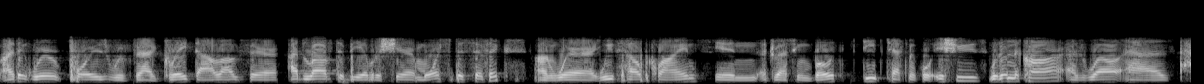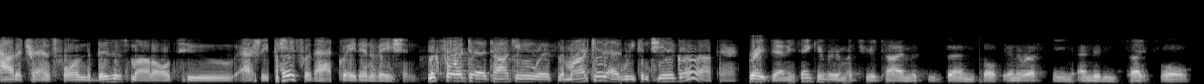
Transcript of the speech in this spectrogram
I think we're poised. We've had great dialogues there. I'd love to be able to share more specifics on where we've helped clients in addressing both deep technical issues within the car as well as how to transform the business model to actually pay for that great innovation. Look forward to talking with the market as we continue to grow out there. Great, Danny. Thank you very much for your time. This has been both interesting and insightful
